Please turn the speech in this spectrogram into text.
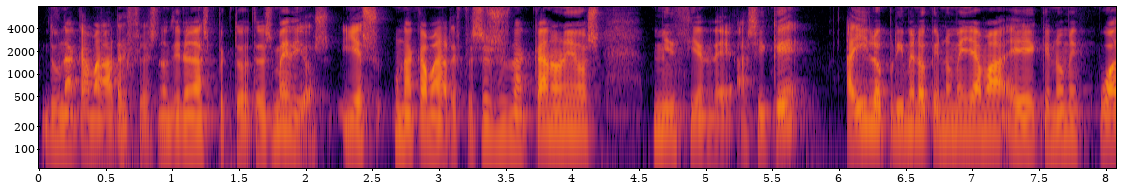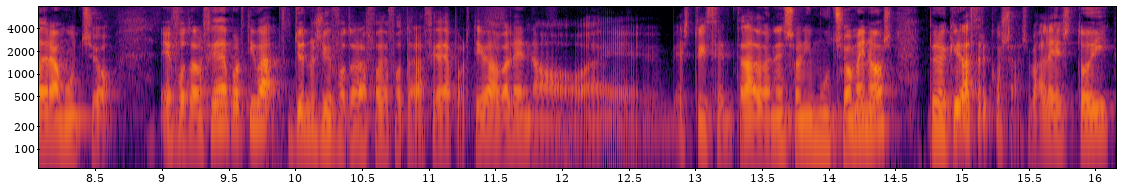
de una cámara reflex, no tiene el aspecto de tres medios. Y es una cámara reflex, eso es una Canon EOS 1100D. Así que Ahí lo primero que no me llama, eh, que no me cuadra mucho. En fotografía deportiva, yo no soy fotógrafo de fotografía deportiva, ¿vale? No eh, estoy centrado en eso, ni mucho menos, pero quiero hacer cosas, ¿vale? Estoy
